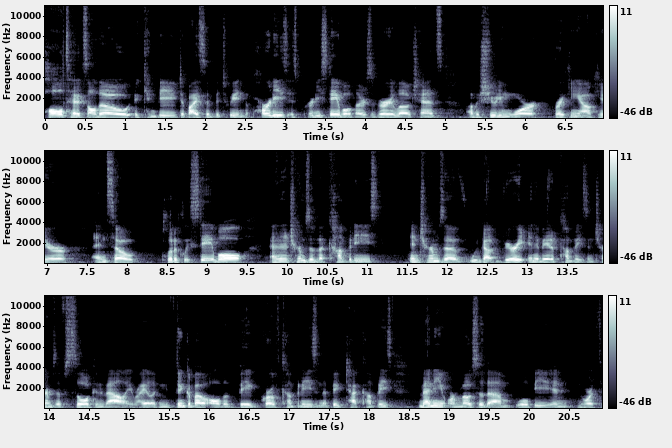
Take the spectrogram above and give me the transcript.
politics, although it can be divisive between the parties, is pretty stable. There's a very low chance of a shooting war breaking out here. And so, politically stable. And then in terms of the companies, in terms of we've got very innovative companies in terms of Silicon Valley, right? Like I mean, think about all the big growth companies and the big tech companies. Many or most of them will be in North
